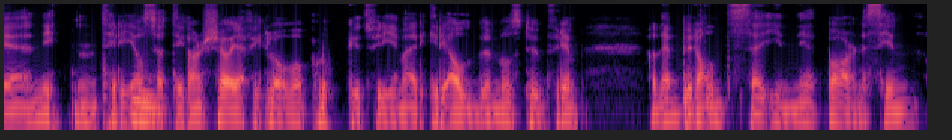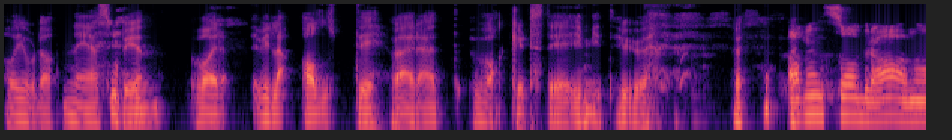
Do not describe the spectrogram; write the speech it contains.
1973 mm. kanskje, og jeg fikk lov å plukke ut frimerker i albumet hos Tubfrim. Og det brant seg inn i et barnesinn og gjorde at Nesbyen var, ville alltid være et vakkert sted i mitt hue. ja, men så bra. Nå,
